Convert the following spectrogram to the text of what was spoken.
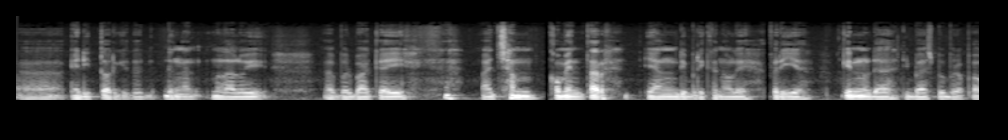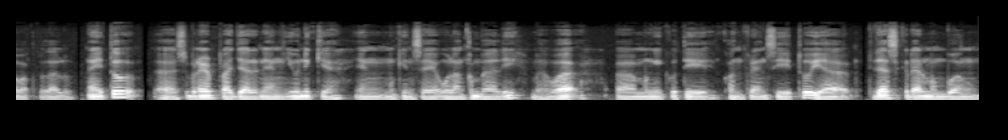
uh, editor gitu dengan melalui uh, berbagai macam komentar yang diberikan oleh Fria mungkin udah dibahas beberapa waktu lalu. Nah itu uh, sebenarnya pelajaran yang unik ya, yang mungkin saya ulang kembali bahwa uh, mengikuti konferensi itu ya tidak sekedar membuang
